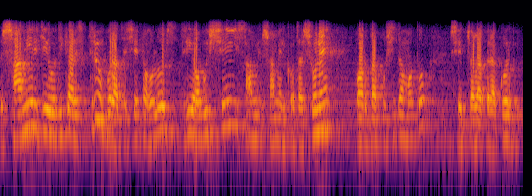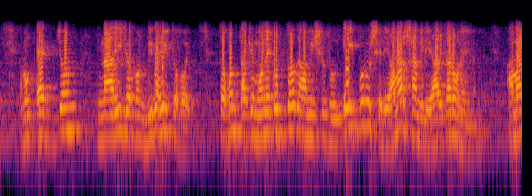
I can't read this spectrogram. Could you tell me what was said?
তো স্বামীর যে অধিকার স্ত্রীর উপর আছে সেটা হলো স্ত্রী অবশ্যই স্বামীর কথা শুনে পর্দা পুষিতা মতো সে চলাফেরা করবে। এবং একজন নারী যখন বিবাহিত হয় তখন তাকে মনে করতে হবে আমি শুধু এই পুরুষেরই আমার স্বামীরই আর কারণে না। আমার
